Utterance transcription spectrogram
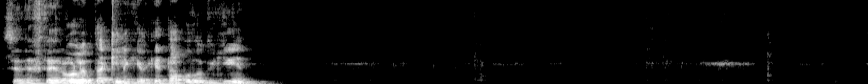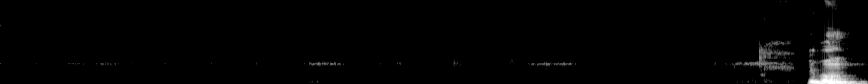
σε δευτερόλεπτα και είναι και αρκετά αποδοτική. Λοιπόν,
